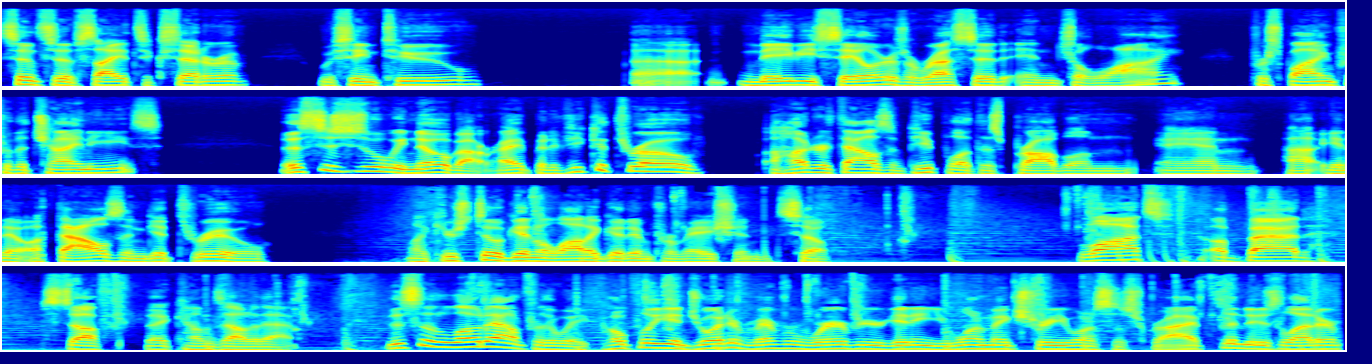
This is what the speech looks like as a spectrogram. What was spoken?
sensitive sites, etc. We've seen two uh, Navy sailors arrested in July for spying for the Chinese. This is just what we know about, right? But if you could throw 100,000 people at this problem and, uh, you know, a thousand get through, like you're still getting a lot of good information. So, lots of bad stuff that comes out of that. This is a lowdown for the week. Hopefully you enjoyed it. Remember, wherever you're getting, you want to make sure you want to subscribe to the newsletter.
